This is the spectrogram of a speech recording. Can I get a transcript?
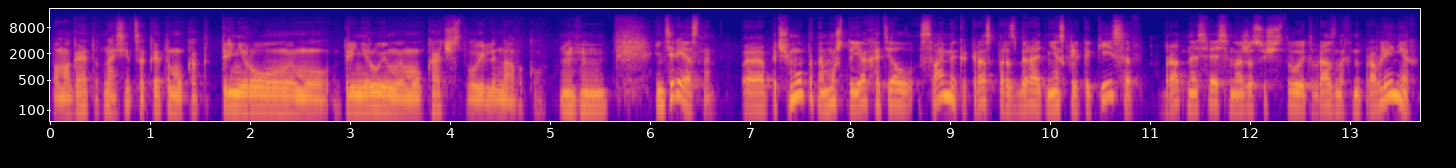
помогает относиться к этому как к тренируемому, тренируемому качеству или навыку. Угу. Интересно. Э, почему? Потому что я хотел с вами как раз поразбирать несколько кейсов. Обратная связь, она же существует в разных направлениях.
